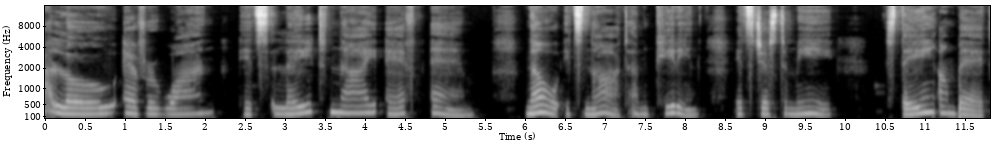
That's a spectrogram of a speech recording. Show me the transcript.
Hello, everyone. It's late night FM. No, it's not. I'm kidding. It's just me staying on bed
